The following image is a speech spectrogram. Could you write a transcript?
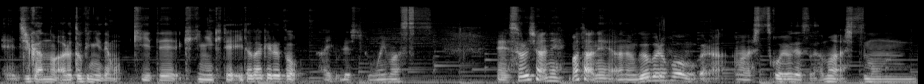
え時間のある時にでも聞いて、聞きに来ていただけると、はい、嬉しく思います。えー、それじゃあね、またね、あの、Google フォームから、まあ、しつこいようですが、まあ、質問、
